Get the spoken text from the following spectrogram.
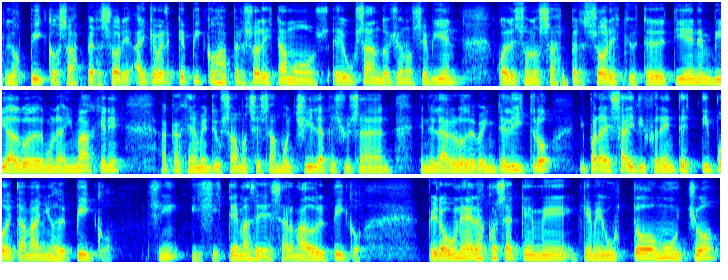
los picos aspersores. Hay que ver qué picos aspersores estamos eh, usando. Yo no sé bien cuáles son los aspersores que ustedes tienen. Vi algo de algunas imágenes. Acá generalmente usamos esas mochilas que se usan en el agro de 20 litros y para eso hay diferentes tipos de tamaños de pico ¿sí? y sistemas de desarmado del pico. Pero una de las cosas que me, que me gustó mucho,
